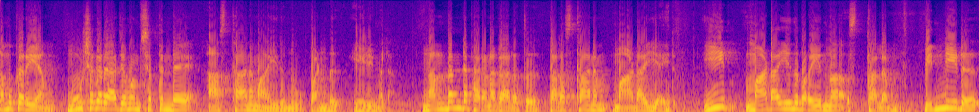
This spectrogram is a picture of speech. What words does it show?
നമുക്കറിയാം മൂഷക രാജവംശത്തിന്റെ ആസ്ഥാനമായിരുന്നു പണ്ട് ഏഴിമല. നന്ദന്റെ ഭരണകാലത്ത് തലസ്ഥാനം മാടായി ആയിരുന്നു. ഈ മാടായി എന്ന് പറയുന്ന സ്ഥലം പിന്നീട്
